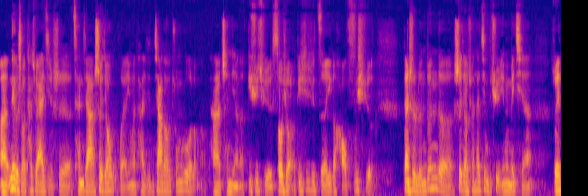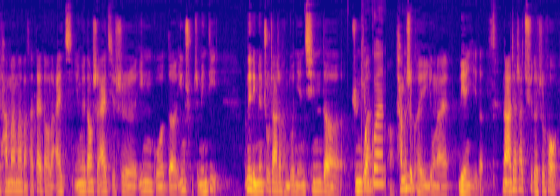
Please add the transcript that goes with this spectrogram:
啊，那个时候他去埃及是参加社交舞会，因为他已经家道中落了嘛，他成年了，必须去 social 了，必须去择一个好夫婿了。但是伦敦的社交圈他进不去，因为没钱，所以他妈妈把他带到了埃及，因为当时埃及是英国的英属殖民地。那里面驻扎着很多年轻的军官啊，他们是可以用来联谊的。那阿加莎去了之后，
